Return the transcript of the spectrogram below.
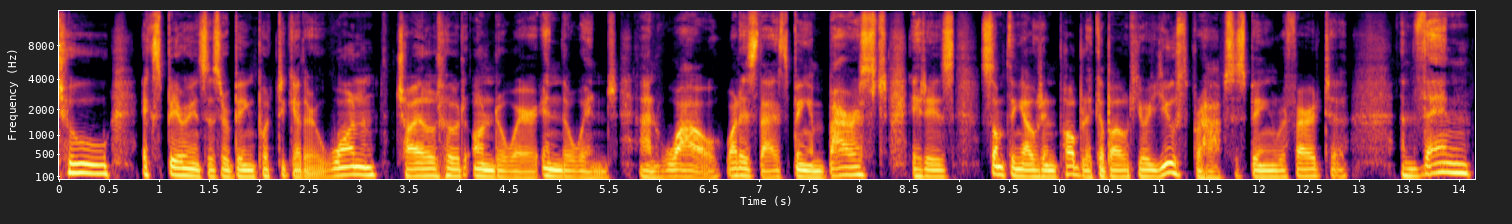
two experiences are being put together. One, childhood underwear in the wind. And wow, what is that? It's being embarrassed. It is something out in public about your youth, perhaps, is being referred to. And then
